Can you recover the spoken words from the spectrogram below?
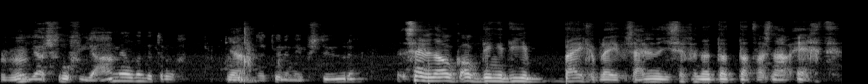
Mhm. ja, schroef je je aanmeldingen terug. Ja. Daar kunnen we op sturen. Zijn er nou ook, ook dingen die je bijgebleven zijn en dat je zegt van nou, dat, dat was nou echt.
